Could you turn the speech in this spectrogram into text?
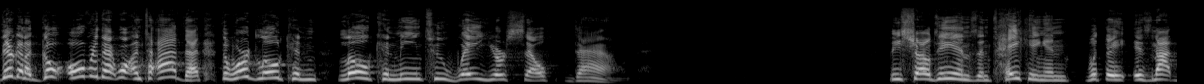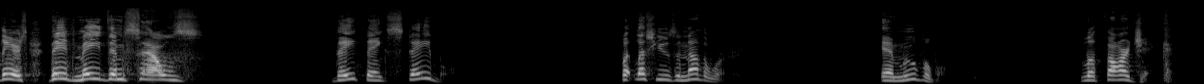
they're gonna go over that wall. And to add that, the word load can load can mean to weigh yourself down these Chaldeans and taking and what they is not theirs, they've made themselves, they think, stable. But let's use another word immovable, lethargic.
